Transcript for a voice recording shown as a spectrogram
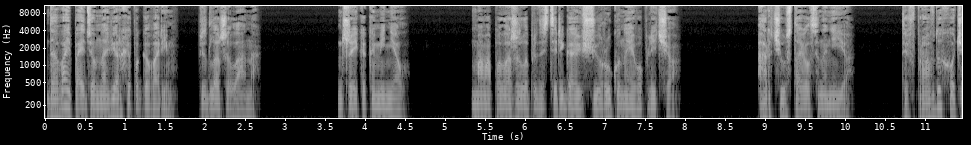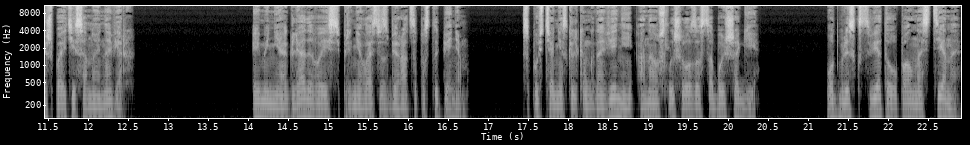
«Давай пойдем наверх и поговорим», — предложила она. Джейк окаменел. Мама положила предостерегающую руку на его плечо. Арчи уставился на нее. «Ты вправду хочешь пойти со мной наверх?» Эми, не оглядываясь, принялась взбираться по ступеням. Спустя несколько мгновений она услышала за собой шаги. Отблеск света упал на стены,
